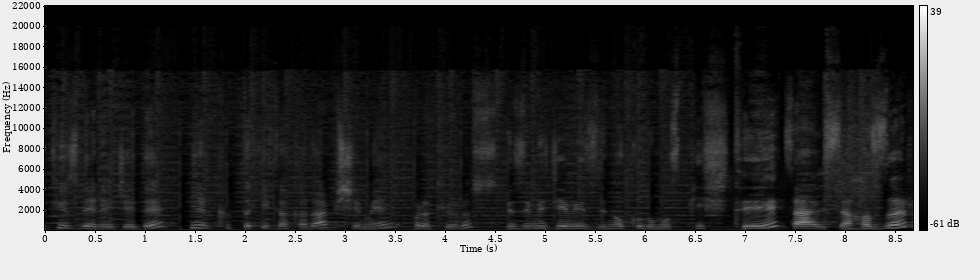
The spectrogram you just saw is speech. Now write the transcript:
200 derecede bir 40 dakika kadar pişirmeye bırakıyoruz. Üzümlü cevizli nokulumuz pişti. Servise hazır.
